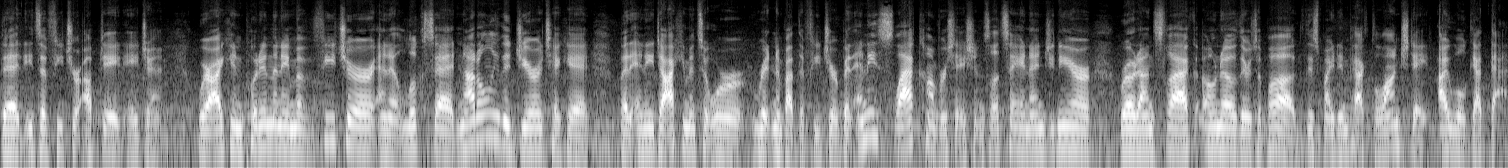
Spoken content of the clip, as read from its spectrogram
that it's a feature update agent where I can put in the name of a feature and it looks at not only the JIRA ticket, but any documents that were written about the feature, but any Slack conversations. Let's say an engineer wrote on Slack, oh no, there's a bug, this might impact the launch date. I will get that.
